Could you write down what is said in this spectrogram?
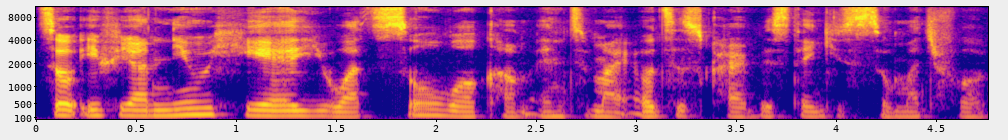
So if you are new here, you are so welcome. And to my old subscribers, thank you so much for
